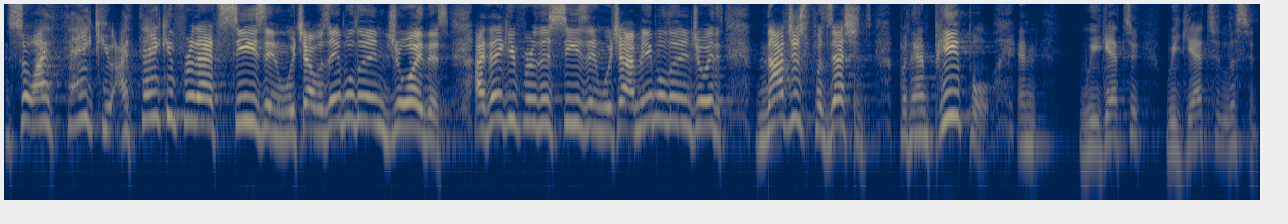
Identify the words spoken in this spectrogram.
And so I thank you. I thank you for that season which I was able to enjoy this. I thank you for this season which I'm able to enjoy this, not just possessions, but then people. And we get to, we get to, listen,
